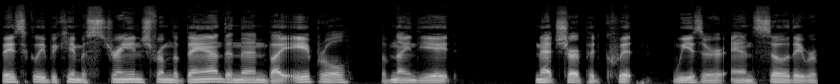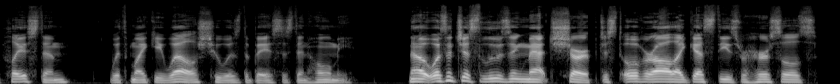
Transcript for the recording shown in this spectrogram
basically became estranged from the band. And then by April of 98, Matt Sharp had quit Weezer, and so they replaced him with Mikey Welsh, who was the bassist in Homie. Now, it wasn't just losing Matt Sharp, just overall, I guess these rehearsals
